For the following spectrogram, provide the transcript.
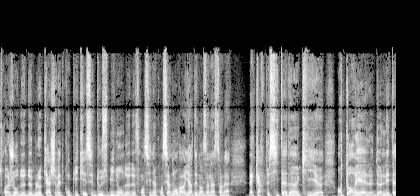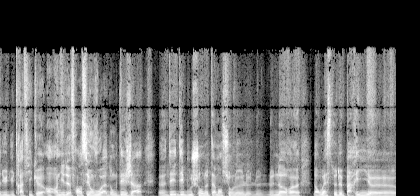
trois jours de, blocage, ça va être compliqué. C'est 12 millions de, de, franciliens concernés. On va regarder dans un instant la, la carte citadin qui, euh, en temps réel, donne l'état du, du, trafic euh, en, en Ile-de-France. Et on voit donc déjà des, des bouchons, notamment sur le, le, le nord, euh, nord-ouest de Paris, euh,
